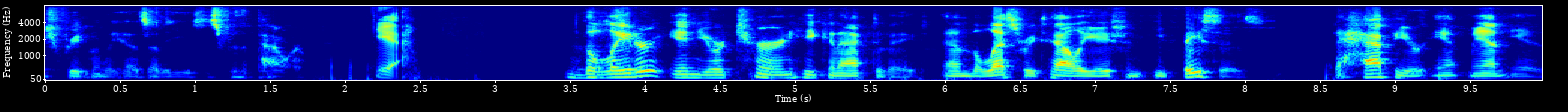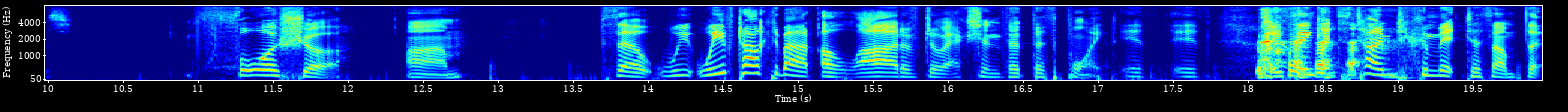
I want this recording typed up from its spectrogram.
Frequently has other uses for the power. Yeah. The later in your turn he can activate, and the less retaliation he faces, the happier Ant Man is. For sure. Um so we we've talked about a lot of directions at this point. It, it, I think it's time to commit to something.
